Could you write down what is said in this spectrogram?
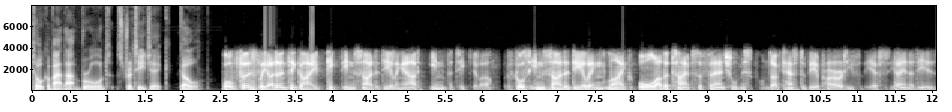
talk about that broad strategic goal? Well, firstly, I don't think I picked insider dealing out in particular. But of course, insider dealing, like all other types of financial misconduct, has to be a priority for the FCA, and it is.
